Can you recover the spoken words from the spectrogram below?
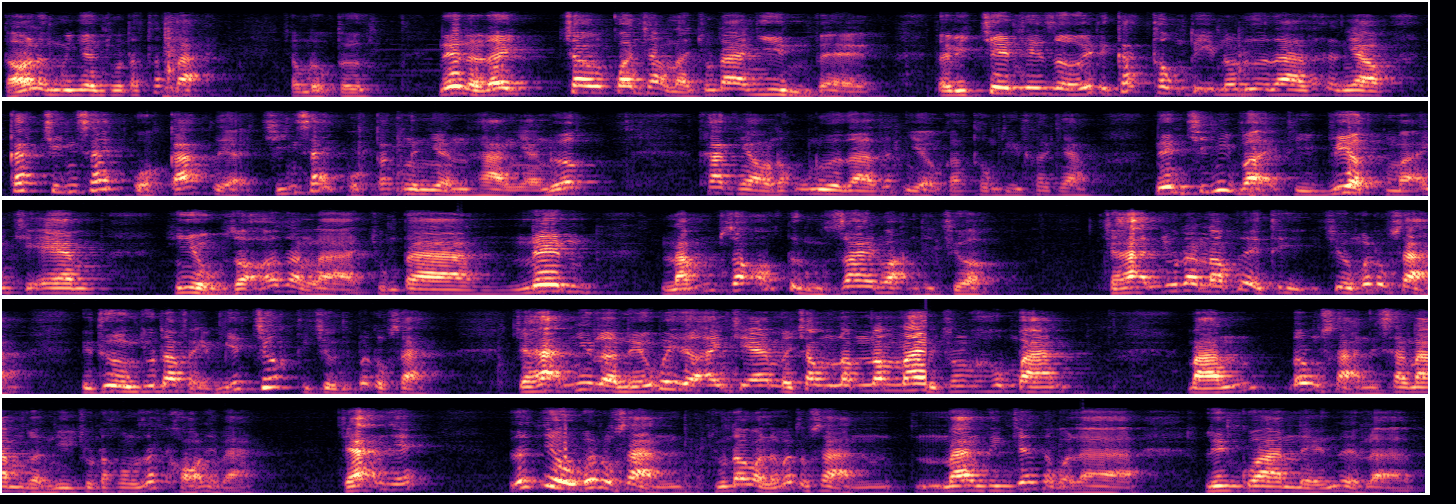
Đó là nguyên nhân chúng ta thất bại trong đầu tư. Nên ở đây, trong quan trọng là chúng ta nhìn về, tại vì trên thế giới thì các thông tin nó đưa ra rất là nhau. Các chính sách của các gì chính sách của các ngân hàng nhà nước khác nhau, nó cũng đưa ra rất nhiều các thông tin khác nhau. Nên chính vì vậy thì việc mà anh chị em hiểu rõ rằng là chúng ta nên nắm rõ từng giai đoạn thị trường. Chẳng hạn chúng ta nắm về thị trường bất động sản thì thường chúng ta phải biết trước thị trường bất động sản. Chẳng hạn như là nếu bây giờ anh chị em ở trong năm năm nay chúng ta không bán bán bất động sản thì sang năm gần như chúng ta không rất khó để bán. Chẳng hạn thế. Rất nhiều bất động sản chúng ta gọi là bất động sản mang tính chất là gọi là liên quan đến rồi là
